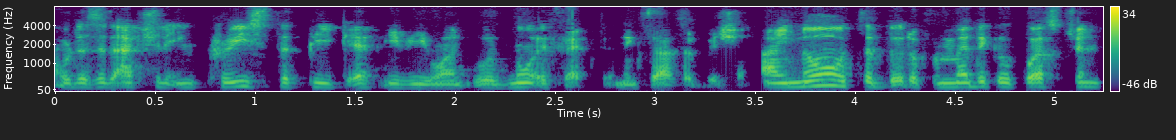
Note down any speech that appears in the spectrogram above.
or does it actually increase the peak FEV1 with no effect in exacerbation? I know it's a bit of a medical question,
